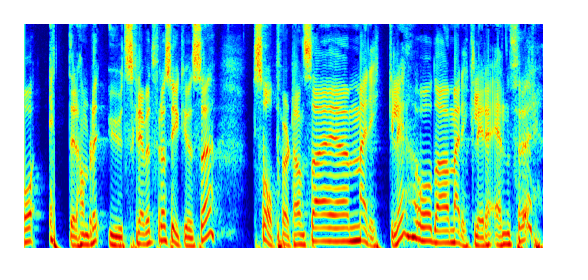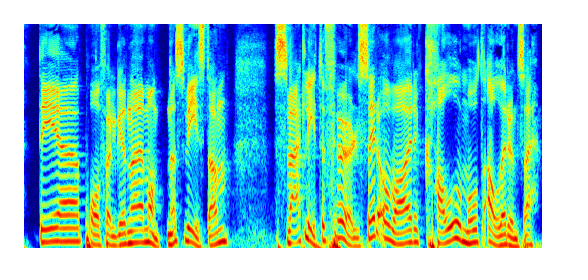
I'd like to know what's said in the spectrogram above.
og etter han ble utskrevet fra sykehuset, så oppførte han seg merkelig, og da merkeligere enn før. De eh, påfølgende månedene viste han svært lite følelser og var kald mot alle rundt seg.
